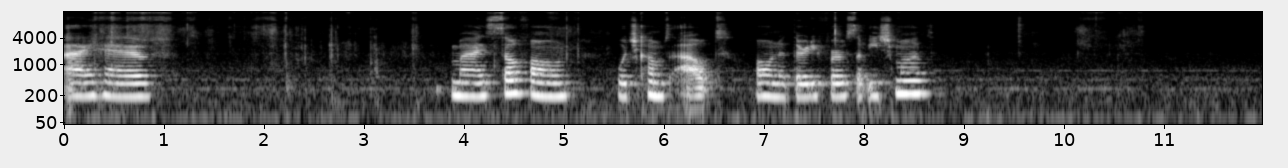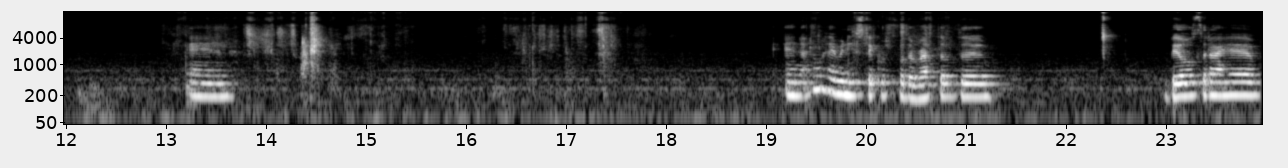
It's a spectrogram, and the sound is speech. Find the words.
I have my cell phone, which comes out on the 31st of each month. And and I don't have any stickers for the rest of the bills that I have,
